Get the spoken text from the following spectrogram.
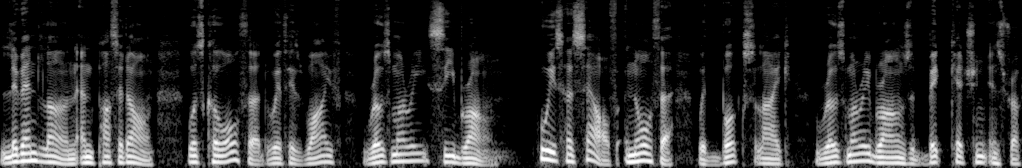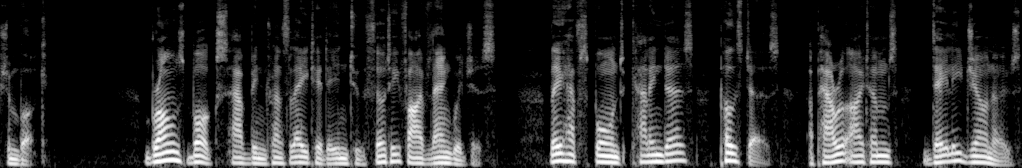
Live and Learn and Pass It On was co-authored with his wife Rosemary C. Brown, who is herself an author with books like Rosemary Brown's Big Kitchen Instruction Book Brown's books have been translated into 35 languages. They have spawned calendars, posters, apparel items, daily journals,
